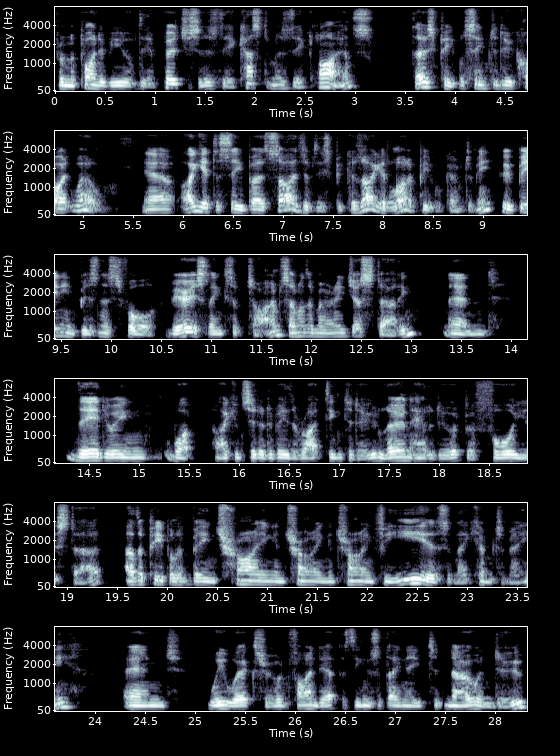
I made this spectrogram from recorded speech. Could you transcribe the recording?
from the point of view of their purchasers, their customers, their clients, those people seem to do quite well. Now, I get to see both sides of this because I get a lot of people come to me who've been in business for various lengths of time. Some of them are only just starting, and they're doing what I consider to be the right thing to do. Learn how to do it before you start. Other people have been trying and trying and trying for years and they come to me and we work through and find out the things that they need to know and do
